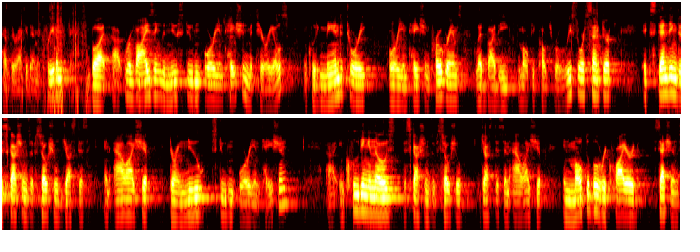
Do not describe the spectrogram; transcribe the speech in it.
have their academic freedom, but uh, revising the new student orientation materials, including mandatory orientation programs led by the Multicultural Resource Center, extending discussions of social justice and allyship during new student orientation, uh, including in those discussions of social justice and allyship in multiple required sessions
